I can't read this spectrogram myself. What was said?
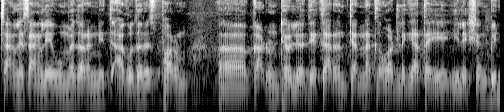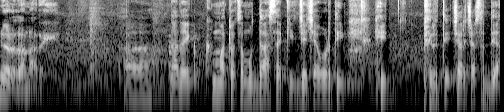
चांगले चांगले उमेदवारांनी अगोदरच फॉर्म काढून ठेवले होते. कारण त्यांना वाटलं की आता हे इलेक्शन बिनविरोध होणार आहे. दादा एक महत्त्वाचा मुद्दा असा की ज्याच्यावरती ही फिरते चर्चा सध्या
